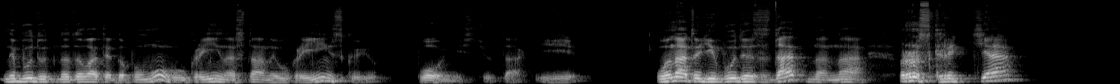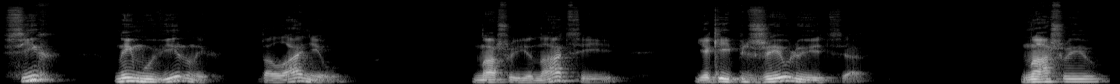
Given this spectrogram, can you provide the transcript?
не будуть надавати допомогу, Україна стане українською повністю, так, і вона тоді буде здатна на розкриття всіх неймовірних талантів нашої нації, який підживлюється нашою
